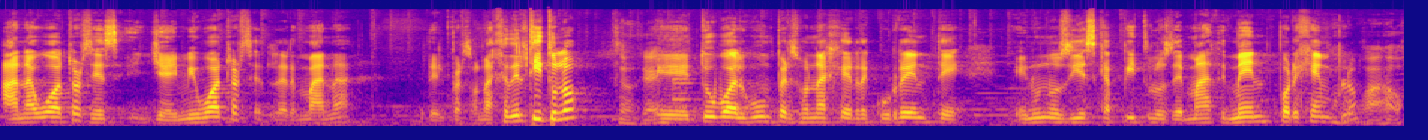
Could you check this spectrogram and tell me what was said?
Anna Waters, es Jamie Waters, es la hermana del personaje del título. Eh, tuvo algún personaje recurrente en unos 10 capítulos de Mad Men, por ejemplo. Oh,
